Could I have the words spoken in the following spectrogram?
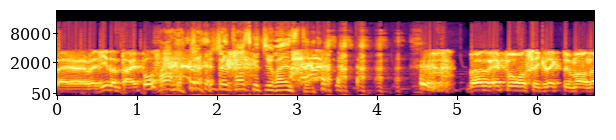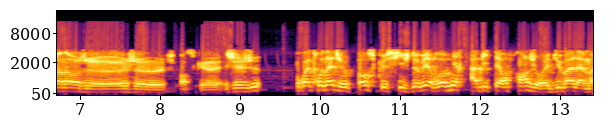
Bah, Vas-y, donne ta réponse. Oh, je pense que tu restes. Bonne réponse, exactement. Non, non, je, je, je pense que je, je, pour être honnête, je pense que si je devais revenir habiter en France, j'aurais du mal à me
